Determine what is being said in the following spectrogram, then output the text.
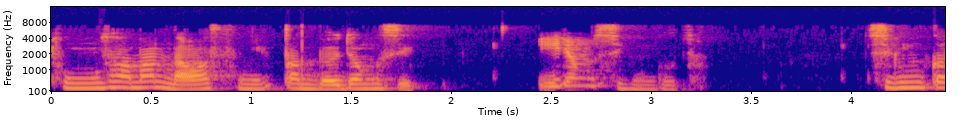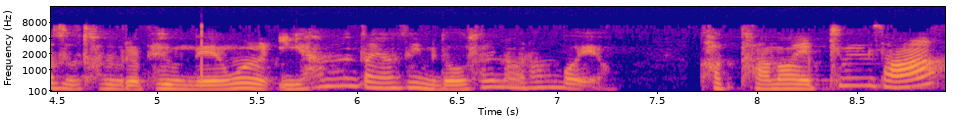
동사만 나왔으니까 몇 형식? 1형식인 거죠. 지금까지 다 우리가 배운 내용을 이 한 문장에 선생님이 넣어 설명을 한 거예요. 각 단어의 품사,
